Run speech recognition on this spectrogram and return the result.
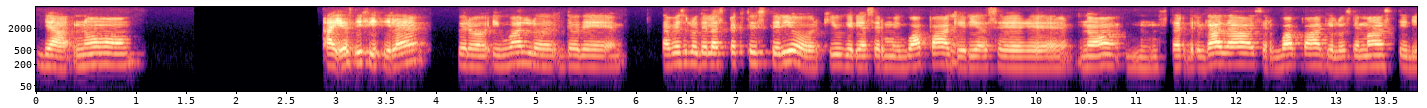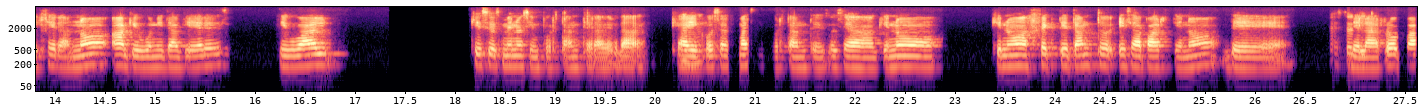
ya, no... Ay, es difícil, ¿eh? Pero igual lo de ¿Sabes lo del aspecto exterior? Que yo quería ser muy guapa, quería ser, ¿no? Mm, estar delgada, ser guapa, que los demás te dijeran, no, ah, qué bonita que eres. Igual que eso es menos importante, la verdad, que hay cosas más importantes, o sea, que no, que no afecte tanto esa parte, ¿no? De, de la ropa,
